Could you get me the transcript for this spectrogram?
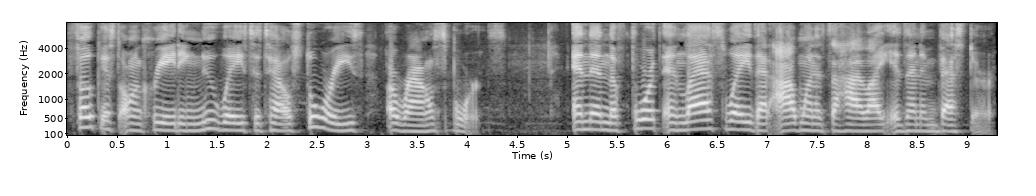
focused on creating new ways to tell stories around sports. And then the fourth and last way that I wanted to highlight is an investor.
